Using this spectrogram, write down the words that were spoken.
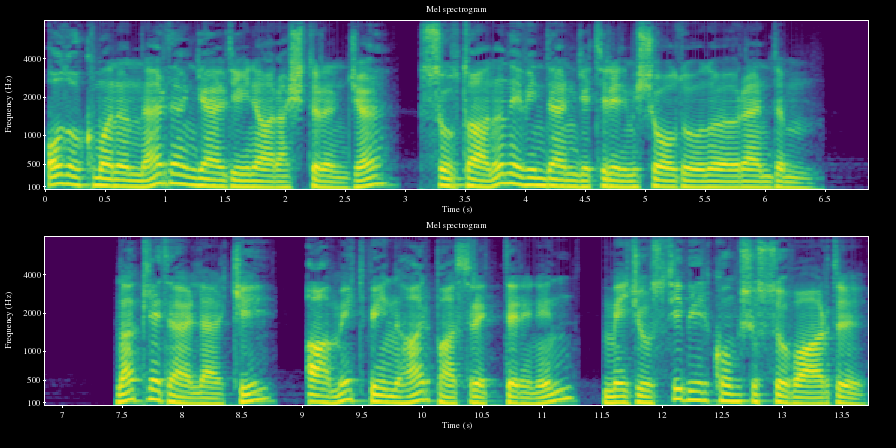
o lokmanın nereden geldiğini araştırınca sultanın evinden getirilmiş olduğunu öğrendim. Naklederler ki Ahmet bin Harp Hazretlerinin mecusi bir komşusu vardı.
